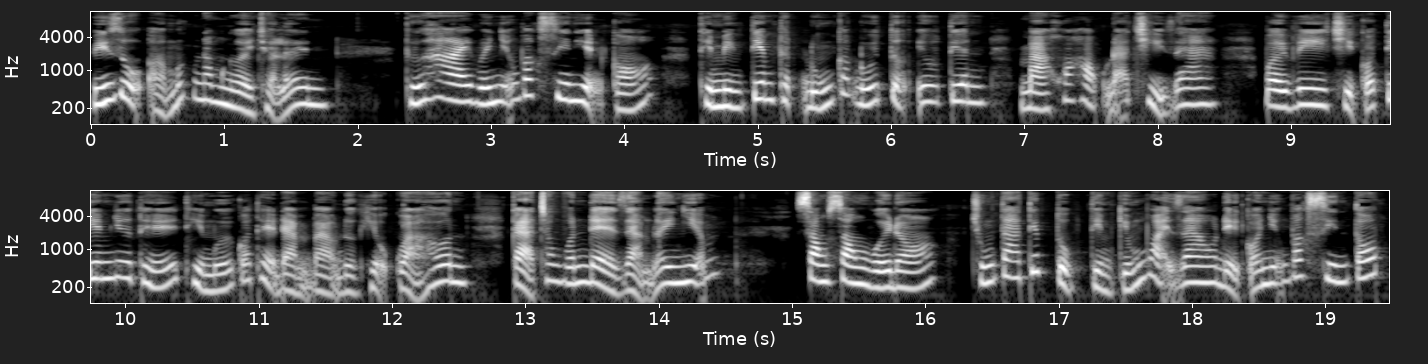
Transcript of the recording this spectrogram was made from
ví dụ ở mức 5 người trở lên. Thứ hai, với những vaccine hiện có thì mình tiêm thật đúng các đối tượng ưu tiên mà khoa học đã chỉ ra, bởi vì chỉ có tiêm như thế thì mới có thể đảm bảo được hiệu quả hơn cả trong vấn đề giảm lây nhiễm. Song song với đó, chúng ta tiếp tục tìm kiếm ngoại giao để có những vaccine tốt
